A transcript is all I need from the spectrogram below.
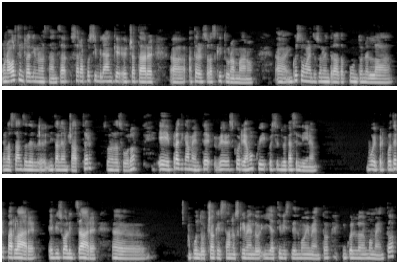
Una volta entrati in una stanza sarà possibile anche eh, chattare uh, attraverso la scrittura a mano. Uh, in questo momento sono entrato appunto nella, nella stanza dell'Italian chapter sono da solo e praticamente scorriamo qui queste due caselline. Voi per poter parlare e visualizzare eh, appunto ciò che stanno scrivendo gli attivisti del movimento in quel momento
